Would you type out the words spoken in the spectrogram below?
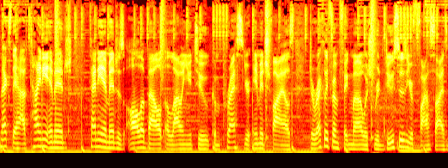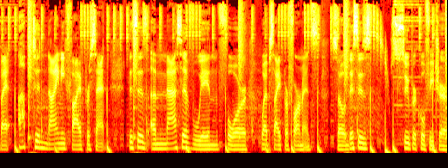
Next, they have Tiny Image. Tiny Image is all about allowing you to compress your image files directly from Figma, which reduces your file size by up to 95%. This is a massive win for website performance. So this is super cool feature.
